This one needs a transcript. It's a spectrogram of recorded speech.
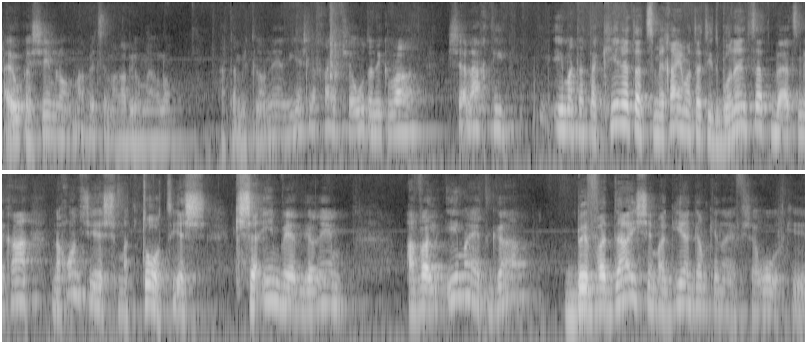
היו קשים לו. מה בעצם הרבי אומר לו? אתה מתלונן, יש לך אפשרות, אני כבר שלחתי, אם אתה תכיר את עצמך, אם אתה תתבונן קצת בעצמך, נכון שיש מטות, יש קשיים ואתגרים, אבל אם האתגר בוודאי שמגיע גם כן האפשרות, כי,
